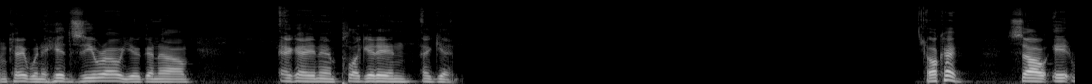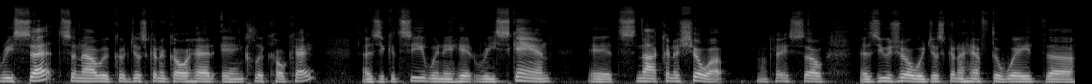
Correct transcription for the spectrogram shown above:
Okay, when it hits zero, you're going to, okay, and then plug it in again. Okay, so it resets. So now we're just going to go ahead and click OK. As you can see, when you hit rescan, it's not going to show up. Okay, so as usual, we're just going to have to wait the,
